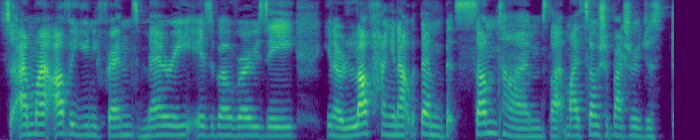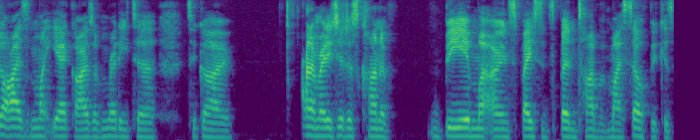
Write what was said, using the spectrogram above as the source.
so and my other uni friends, Mary, Isabel, Rosie, you know, love hanging out with them. But sometimes like my social battery just dies. I'm like, yeah, guys, I'm ready to to go. And I'm ready to just kind of be in my own space and spend time with myself because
